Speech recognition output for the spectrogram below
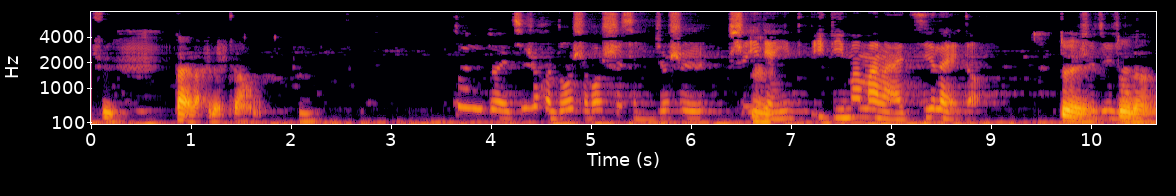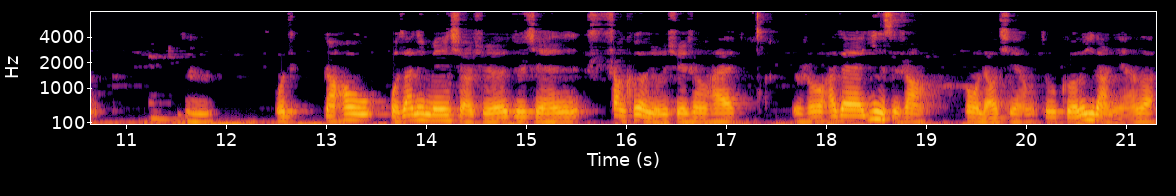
去带来的这样的。嗯，对对对，其实很多时候事情就是是一点一一滴慢慢来积累的。对，对的。嗯嗯，我然后我在那边小学之前上课，有的学生还有时候还在 ins 上。跟我聊天，都隔了一两年了，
